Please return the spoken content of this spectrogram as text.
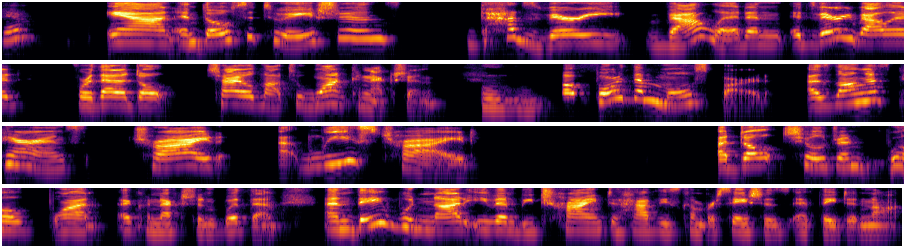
Yeah. And in those situations, that's very valid. And it's very valid for that adult child not to want connection. Mm-hmm. But for the most part, as long as parents tried, at least tried, adult children will want a connection with them. And they would not even be trying to have these conversations if they did not.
